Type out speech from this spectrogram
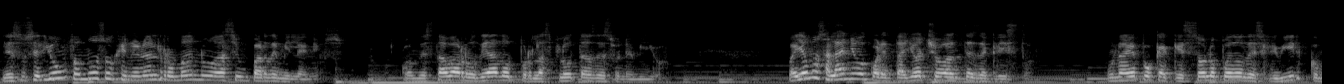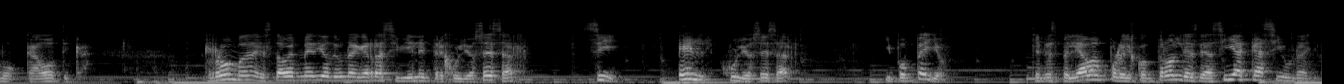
le sucedió un famoso general romano hace un par de milenios, cuando estaba rodeado por las flotas de su enemigo. Vayamos al año 48 a.C., una época que solo puedo describir como caótica. Roma estaba en medio de una guerra civil entre Julio César, sí, él Julio César, y Pompeyo, quienes peleaban por el control desde hacía casi un año.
